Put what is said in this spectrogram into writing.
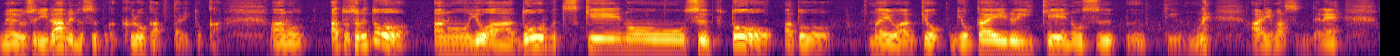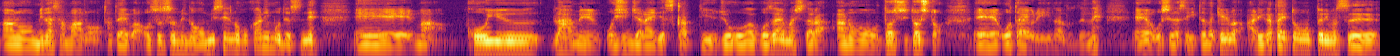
要するにラーメンのスープが黒かったりとかあのあとそれとあの要は動物系のスープとあとまあ、要は魚魚介類系のスープっていうのもねありますんでね。あの皆様の例えばおすすめのお店の他にもですね、えーまあこういうラーメン美味しいんじゃないですかっていう情報がございましたらあのどしどしと、えーお便りなどでね、えーお知らせいただければありがたいと思っております。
